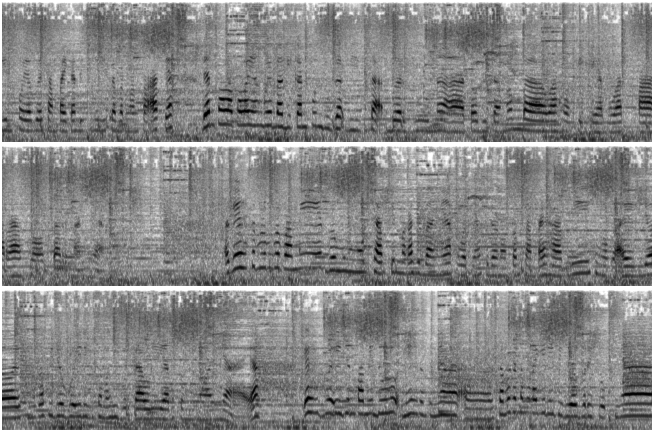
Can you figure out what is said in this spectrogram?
info yang gue sampaikan di sini bisa bermanfaat ya. Dan pola-pola yang gue bagikan pun juga bisa berguna atau bisa membawa hoki ya buat para slotermannya. Oke, sebelum gue pamit, gue mau ngucapin makasih banyak buat yang sudah nonton sampai habis. Semoga enjoy, semoga video gue ini bisa menghibur kalian semuanya ya. Oke, gue izin pamit dulu nih tentunya uh, sampai ketemu lagi di video berikutnya.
